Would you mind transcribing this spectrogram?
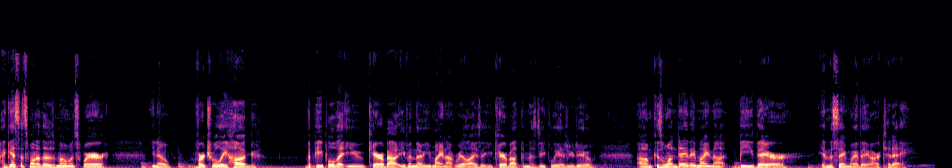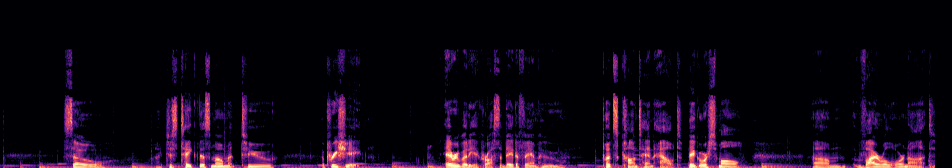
I guess it's one of those moments where you know virtually hug the people that you care about, even though you might not realize that you care about them as deeply as you do because um, one day they might not be there in the same way they are today. So just take this moment to appreciate everybody across the data fam who puts content out, big or small, um, viral or not.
